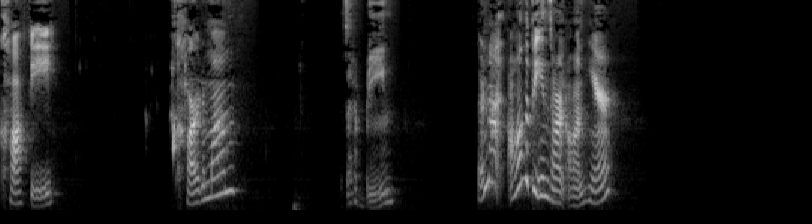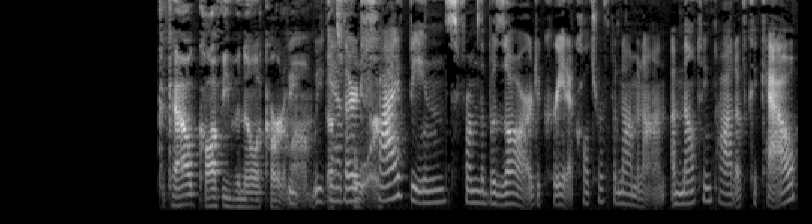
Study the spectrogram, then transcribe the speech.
coffee, cardamom. Is that a bean? They're not, all the beans aren't on here. Cacao, coffee, vanilla, cardamom. we That's gathered four. five beans from the bazaar to create a cultural phenomenon. A melting pot of cacao,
